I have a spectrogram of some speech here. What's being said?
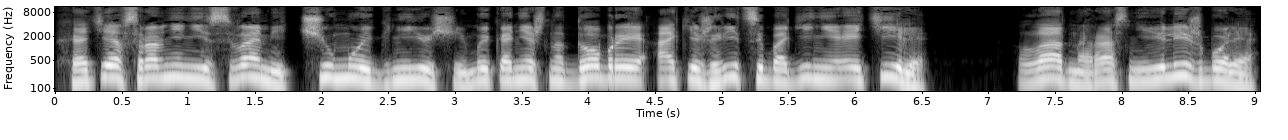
«Хотя в сравнении с вами, чумой гниющий, мы, конечно, добрые аки-жрицы богини Этили. Ладно, раз не юлишь более,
